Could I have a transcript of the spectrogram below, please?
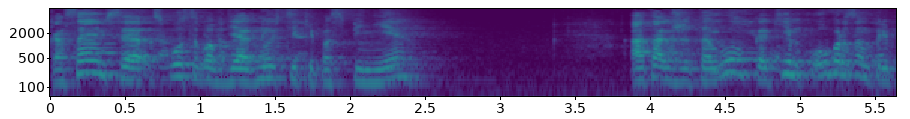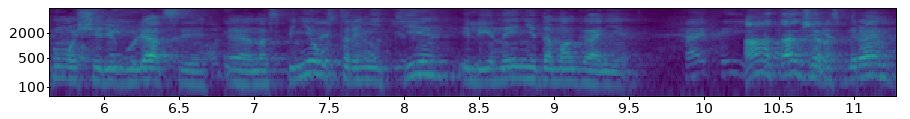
Касаемся способов диагностики по спине, а также того, каким образом при помощи регуляции э, на спине устранить те или иные недомогания, а также разбираем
